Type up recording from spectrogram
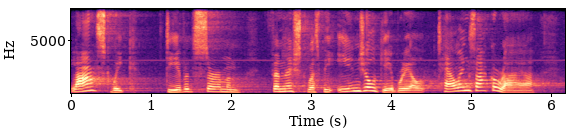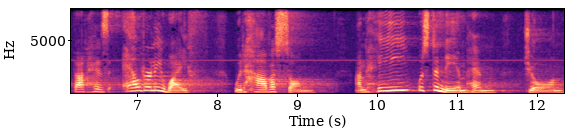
Last week, David's sermon finished with the angel Gabriel telling Zachariah that his elderly wife would have a son and he was to name him John,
